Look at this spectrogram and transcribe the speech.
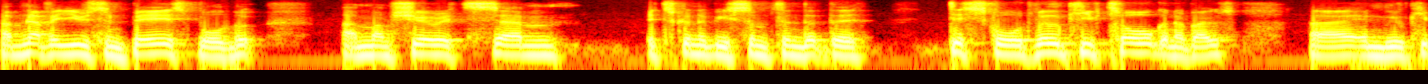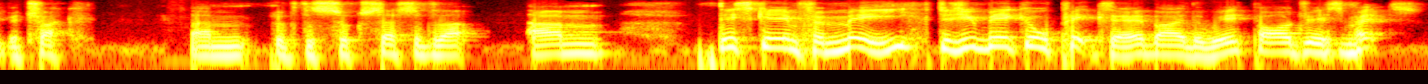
I've never used in baseball, but um, I'm sure it's um, it's going to be something that the Discord will keep talking about, uh, and we'll keep a track um, of the success of that. Um, this game for me, did you make your pick there? By the way, Padres Mets.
